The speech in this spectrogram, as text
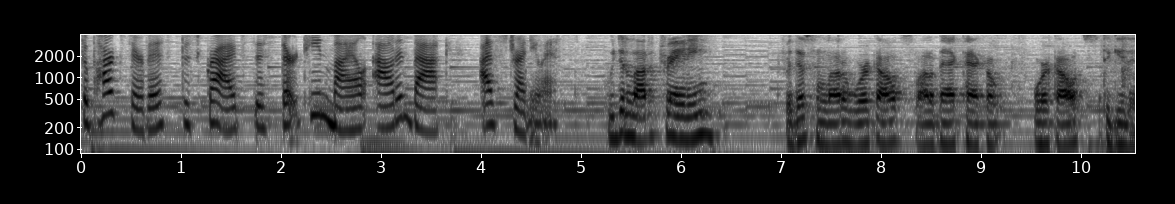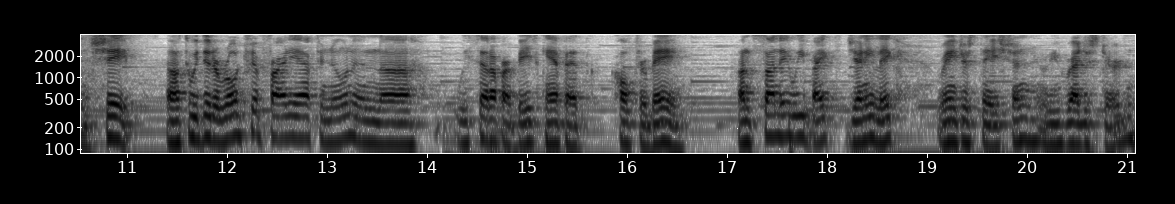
The Park Service describes this 13 mile out and back as strenuous. We did a lot of training for this and a lot of workouts, a lot of backpack workouts to get in shape. Uh, so we did a road trip Friday afternoon and uh, we set up our base camp at Colter Bay. On Sunday, we biked Jenny Lake Ranger Station. We registered,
